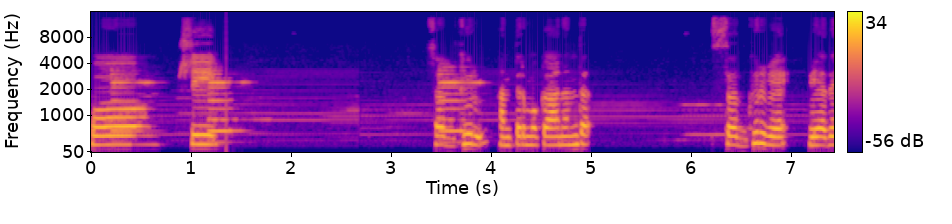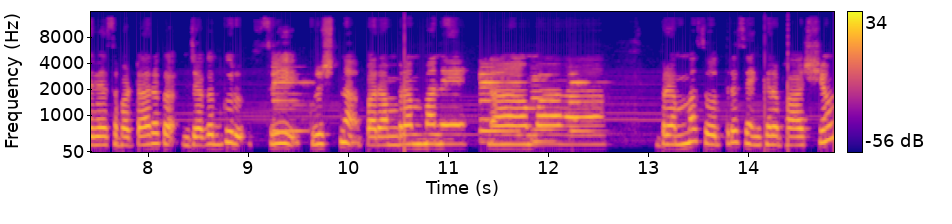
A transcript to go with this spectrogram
ఓం శ్రీ సద్గురు అంతర్ముఖానంద సద్గురు వే వేదవ్యాస భట్టారక జగద్గురు శ్రీ కృష్ణ పరంబ్రహ్మణే బ్రహ్మ బ్రహ్మసూత్ర శంకర భాష్యం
